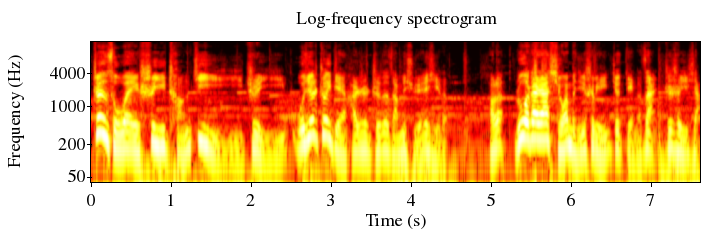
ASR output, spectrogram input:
正所谓师夷长技以制夷，我觉得这一点还是值得咱们学习的。好了，如果大家喜欢本期视频，就点个赞支持一下。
